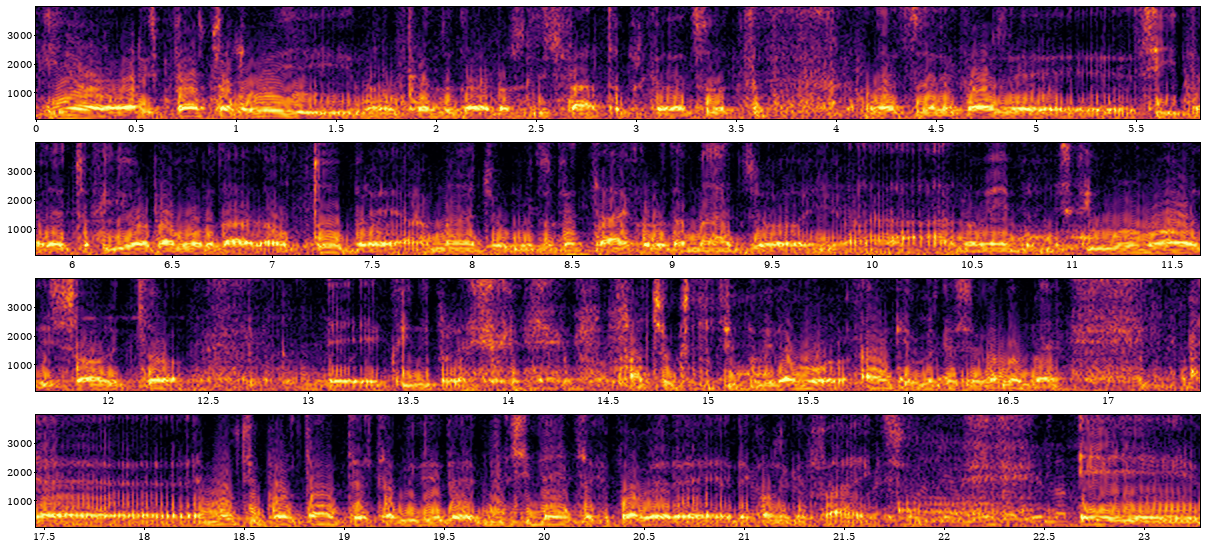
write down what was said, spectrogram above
Io ho risposto a lui, non credo di averlo soddisfatto, perché ho detto, ho detto delle cose, sì, ho detto che io lavoro da, ottobre a maggio con questo spettacolo, da maggio a, novembre mi scrivo uno nuovo di solito e, quindi faccio questo tipo di lavoro, anche perché secondo me eh, è molto importante stabilire l'incidenza che può avere le cose che fai. insomma. E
